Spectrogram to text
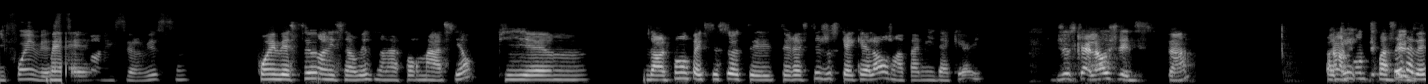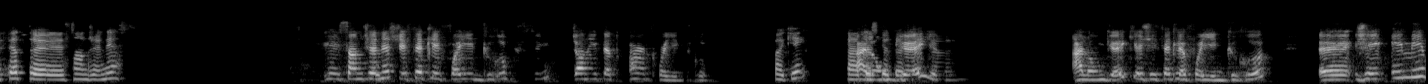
Il faut investir dans les services. Il hein. faut investir dans les services, dans la formation. Puis, euh, dans le fond, fait c'est ça, tu es, resté jusqu'à quel âge en famille d'accueil? Jusqu'à l'âge de 18 ans. OK. je pensais que tu avais fait euh, centre jeunesse? Les centres jeunesse, j'ai fait les foyers de groupe aussi. J'en ai fait un foyer de groupe. OK. à Longueuil. À Longueuil, que j'ai fait le foyer de groupe. Euh, j'ai aimé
